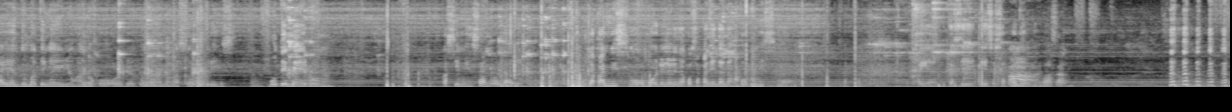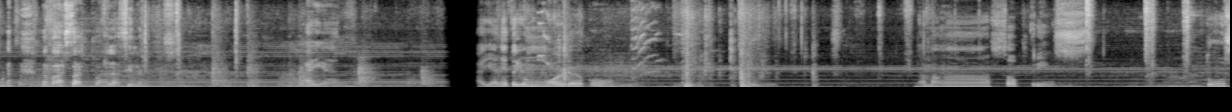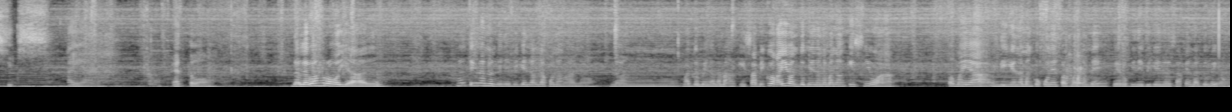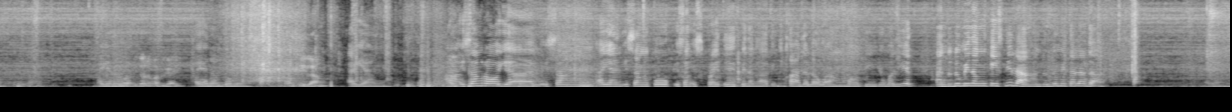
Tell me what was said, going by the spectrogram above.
Ayan, dumating ngayon yung ano ko, order ko na mga soft drinks. Buti meron. Kasi minsan wala eh. Tsaka mismo, umorder na rin ako sa kanila ng cook mismo. Ayan, kasi kaysa sa palengke pa. Nabasag. Bahala sila. Ayan. Ayan, ito yung order ko. Na mga soft drinks. 2.6. Ayan. Ito. Dalawang royal. Ano, tingnan mo, binibigyan lang ako ng ano, ng madumi na naman ang case. Sabi ko kayo, ang dumi na naman ang case nyo, ha? Pamaya, hindi nyo naman kukunin pag madumi. Pero binibigyan nila sa akin, madumi, oh. Ayan, Ito lang mabigay. ayan ang dumi. Kaunti lang. Ayan. Ah, isang royal, isang, ayan, isang coke, isang sprite, eh, pinaghati. Tsaka dalawang Mountain Dew maliit. Ang dudumi ng case nila, ang dudumi talaga. Ayan.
